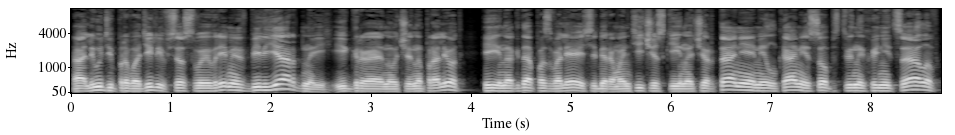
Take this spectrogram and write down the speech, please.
а люди проводили все свое время в бильярдной, играя ночи напролет и иногда позволяя себе романтические начертания мелками собственных инициалов,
